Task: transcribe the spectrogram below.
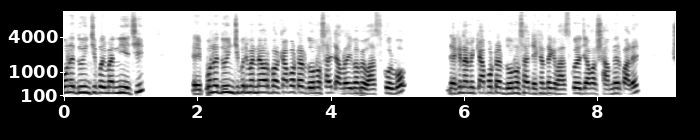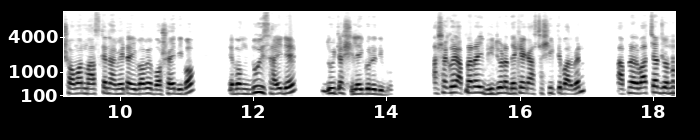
পনে দুই ইঞ্চি পরিমাণ নিয়েছি। এই পনে দুই ইঞ্চি পরিমাণ নেওয়ার পর কাপড়টার দোনো সাইড আমরা এইভাবে ভাস করব। দেখেন আমি কাপড়টার দোনো সাইড এখান থেকে ভাঁজ করে যে আমার সামনের পাড়ে সমান মাঝখানে আমি এটা এইভাবে বসায় দিব এবং দুই সাইডে দুইটা সেলাই করে দিব। আশা করি আপনারা এই ভিডিওটা দেখে কাজটা শিখতে পারবেন। আপনার বাচ্চার জন্য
